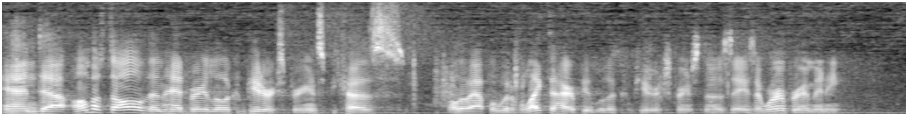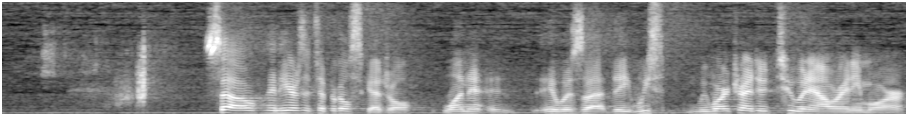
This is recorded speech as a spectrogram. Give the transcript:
And uh, almost all of them had very little computer experience because although Apple would have liked to hire people with computer experience in those days, there weren't very many. So, and here's a typical schedule. One, it was, uh, the, we, we weren't trying to do two an hour anymore.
